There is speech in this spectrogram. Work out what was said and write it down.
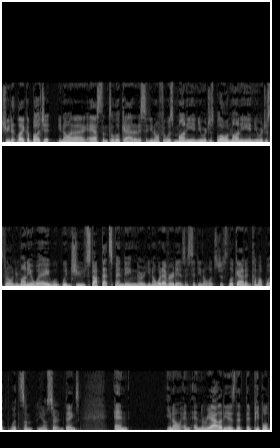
treat it like a budget, you know, and I asked them to look at it. I said, you know, if it was money and you were just blowing money and you were just throwing your money away, w- wouldn't you stop that spending or, you know, whatever it is? I said, you know, let's just look at it and come up with with some, you know, certain things. And you know, and, and the reality is that the people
